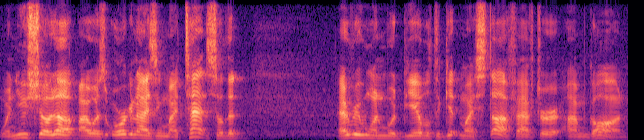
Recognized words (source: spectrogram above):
When you showed up, I was organizing my tent so that everyone would be able to get my stuff after I'm gone.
